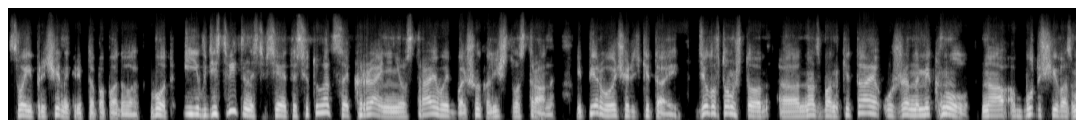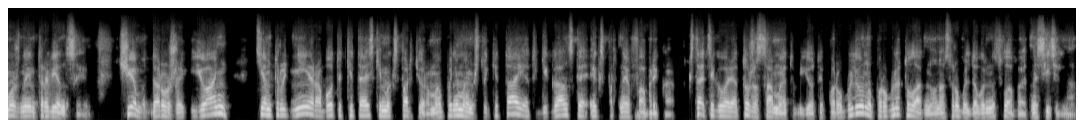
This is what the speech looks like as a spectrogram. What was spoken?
свои причины крипта попадала. Вот, и в действительности вся эта ситуация крайне не устраивает большое количество стран, и в первую очередь Китай. Дело в том, что э, Нацбанк Китая уже намекнул на будущие возможные интервенции. Чем дороже юань, тем труднее работать китайским экспортерам. Мы понимаем, что Китай – это гигантская экспортная фабрика. Кстати говоря, то же самое это бьет и по рублю, но по рублю-то ладно, у нас рубль довольно слабый относительно.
